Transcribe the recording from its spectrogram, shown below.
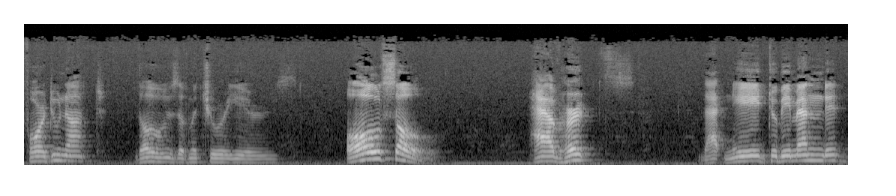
For do not those of mature years also have hurts that need to be mended?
